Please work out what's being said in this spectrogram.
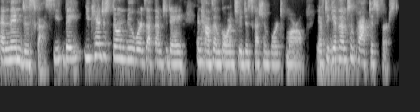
and then discuss. You, they, you can't just throw new words at them today and have them go into a discussion board tomorrow. You have to give them some practice first.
